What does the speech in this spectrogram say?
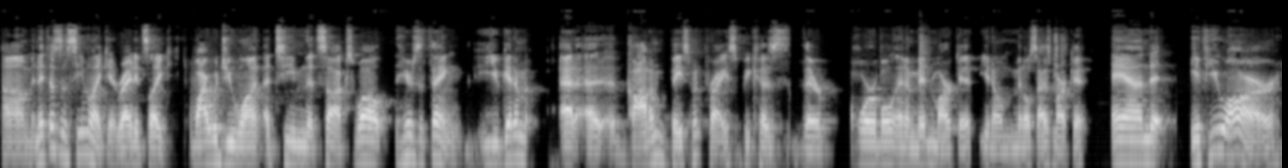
Um, and it doesn't seem like it, right? It's like, why would you want a team that sucks? Well, here's the thing: you get them at a bottom basement price because they're horrible in a mid market, you know, middle sized market. And if you are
